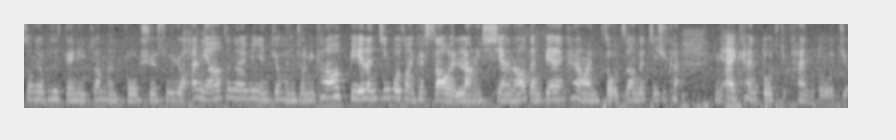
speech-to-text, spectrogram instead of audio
众，又不是给你专门博学术用啊！你要站在那边研究很久，你看到别人经过的时候，你可以稍微让一下，然后等别人看完走之后，你再继续看，你爱看多久就看多久。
